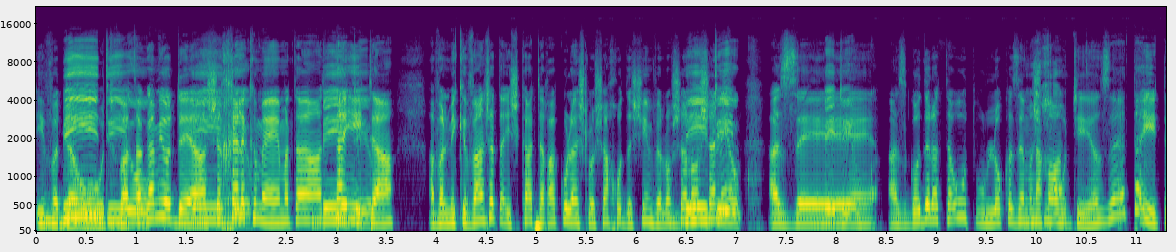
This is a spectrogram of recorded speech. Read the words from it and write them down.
אי-ודאות, בדיוק, ואתה גם יודע בדיוק. שחלק מהם אתה בדיוק. טעית, אבל מכיוון שאתה השקעת רק אולי שלושה חודשים ולא שלוש שנים, בדיוק. אז, אה, בדיוק. אז גודל הטעות הוא לא כזה נכון. משמעותי. אז אה, טעית,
